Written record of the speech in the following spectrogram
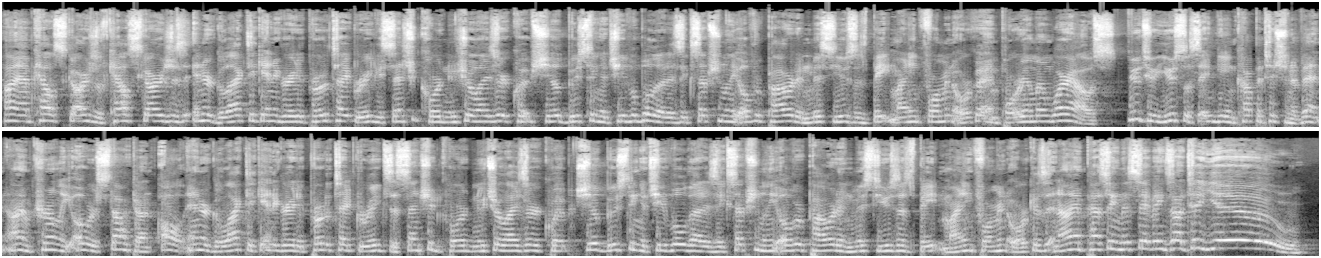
Hi, I'm Cal Scars of Cal Scars' Intergalactic Integrated Prototype Essential Core Neutralizer Equipped Shield Boosting Achievable that is exceptionally overpowered and misused as bait mining foreman Orca Emporium and Warehouse. Due to a useless in-game competition event, I am currently overstocked on all Intergalactic Integrated Prototype rigs Ascension Core Neutralizer Equipped Shield Boosting Achievable that is exceptionally overpowered and misused as bait mining foreman Orcas, and I am passing the savings on to you!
